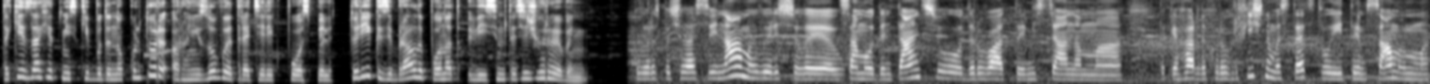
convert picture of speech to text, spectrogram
Такий захід міський будинок культури організовує третій рік поспіль. Торік зібрали понад 8 тисяч гривень. Коли розпочалась війна, ми вирішили саме день танцю дарувати містянам е, таке гарне хореографічне мистецтво і тим самим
